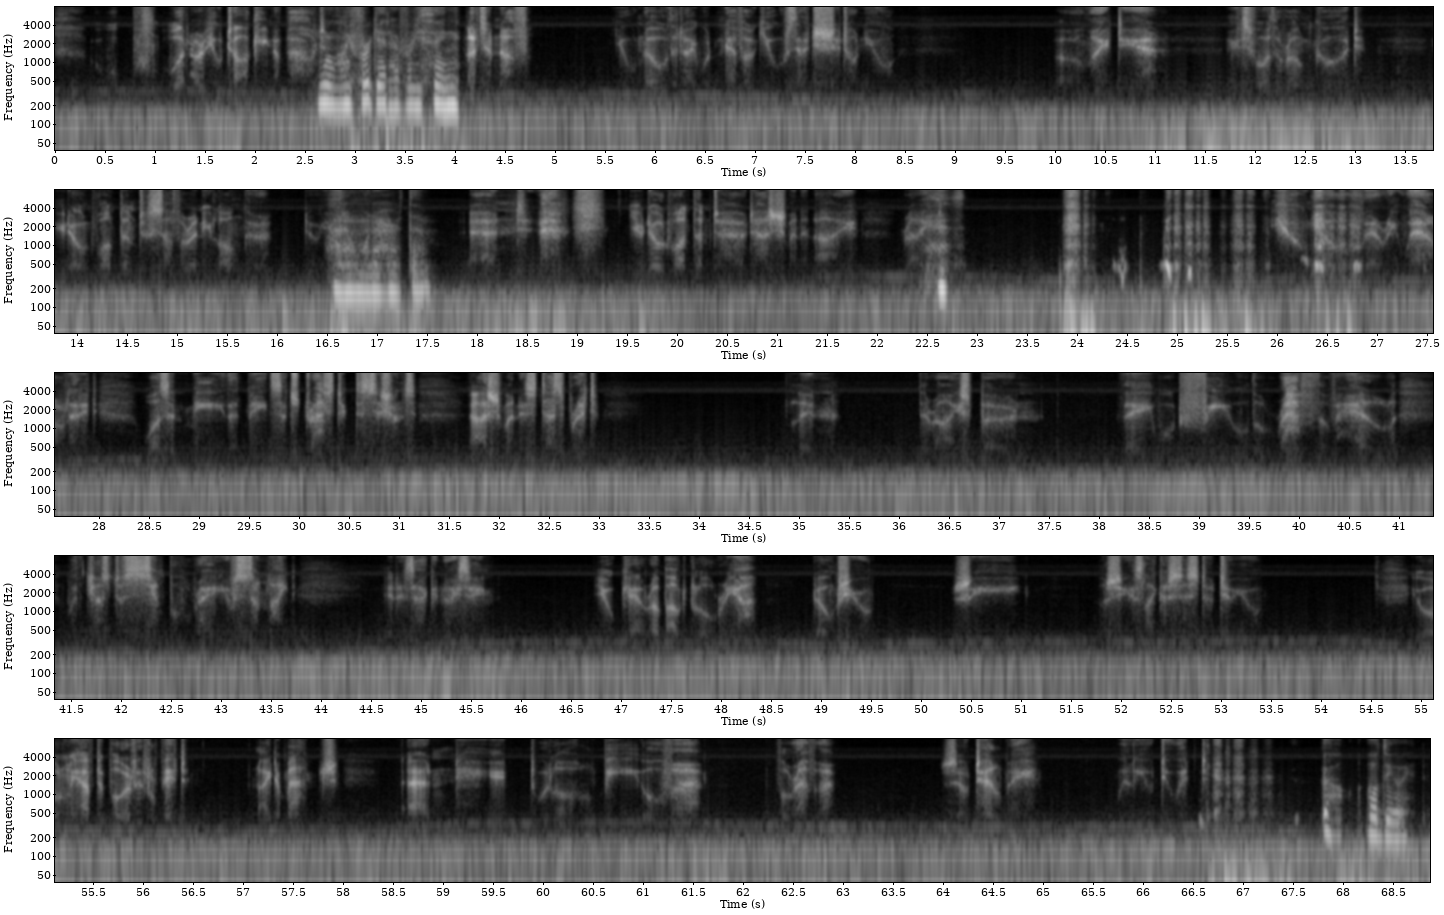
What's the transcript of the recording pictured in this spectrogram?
What are you talking about? Will I forget everything? That's enough. You know that I would never use that shit on you. Oh, my dear. It's for their own good. You don't want them to suffer any longer, do you? I don't want to hurt them. And you don't want them to hurt Ashman and I, right? Yes. You know very well that it wasn't me that made such drastic decisions. Ashman is desperate. Lynn, their eyes burn. They would feel the wrath of hell with just a simple ray of sunlight. It is agonizing. You care about Gloria, don't you? She. She is like a sister to you. You only have to pour a little bit, light a match, and it will all be over. Forever. So tell me, will you do it? I'll, do it.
